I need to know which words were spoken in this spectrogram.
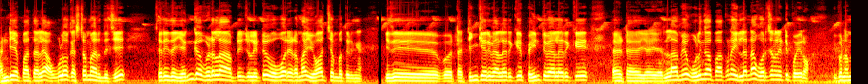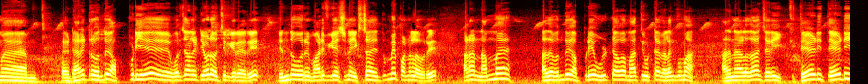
வண்டியை பார்த்தாலே அவ்வளோ கஷ்டமாக இருந்துச்சு. சரி இதை எங்கே விடலாம் அப்படின்னு சொல்லிட்டு ஒவ்வொரு இடமா யோசிச்சம் பார்த்துக்குங்க இது டிங்கர் வேலை இருக்குது பெயிண்ட் வேலை இருக்குது எல்லாமே ஒழுங்காக பார்க்கணும். இல்லைன்னா ஒரிஜினாலிட்டி போயிடும் இப்போ நம்ம டேரக்டர் வந்து அப்படியே ஒரிஜினாலிட்டியோடு வச்சுருக்கிறாரு. எந்த ஒரு மாடிஃபிகேஷனும் எக்ஸ்ட்ரா எதுவுமே பண்ணலை அவர். ஆனால் நம்ம அதை வந்து அப்படியே உள்ட்டாவாக மாற்றி விட்டா விளங்குமா? அதனால தான் சரி தேடி தேடி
